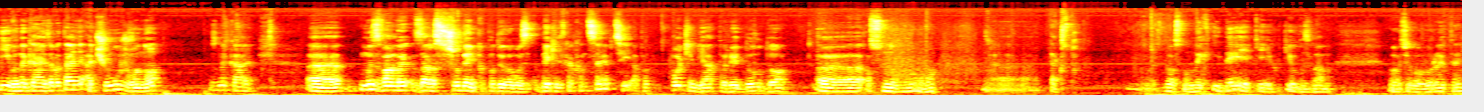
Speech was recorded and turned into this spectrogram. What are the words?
І виникає запитання, а чому ж воно зникає? Е, Ми з вами зараз швиденько подивимось декілька концепцій, а потім я перейду до е, основного е, тексту, до основних ідей, які я хотів би з вами обговорити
